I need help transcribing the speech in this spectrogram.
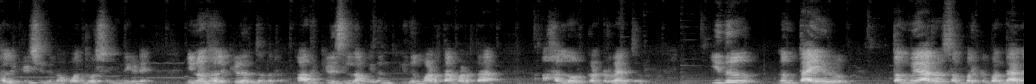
ಹಲ್ಲು ಕೀಳಿಸಿದ್ವಿ ನಾವು ಒಂದ್ ವರ್ಷ ಹಿಂದ್ಗಡೆ. ಇನ್ನೊಂದು ಹಲ್ಲು ಕೀಳು ಅಂತಂದ್ರೆ. ಅದು ಕೀಳಿಸಿಲ್ಲ ನಾವು. ಇದನ್ನ ಇದನ್ನ ಮಾಡ್ತಾ ಮಾಡ್ತಾ ಹಲ್ಲು ಅವ್ರ ಕಂಟ್ರೋಲ್ ಆಯ್ತು. ಇದು ನಮ್ಮ ತಾಯಿಯರು ತಮ್ಮ ಯಾರು ಸಂಪರ್ಕ ಬಂದಾಗ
